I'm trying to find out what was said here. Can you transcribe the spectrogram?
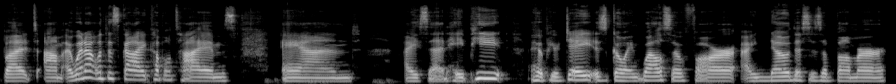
But um, I went out with this guy a couple times, and I said, "Hey, Pete, I hope your day is going well so far. I know this is a bummer.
